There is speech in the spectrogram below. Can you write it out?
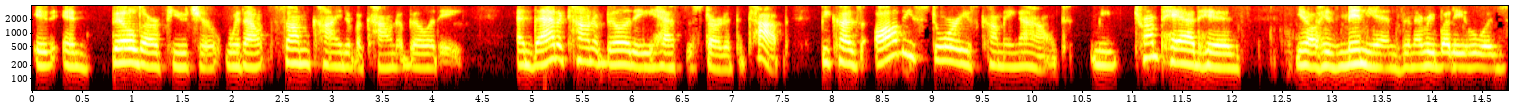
and build our future without some kind of accountability. And that accountability has to start at the top because all these stories coming out. I mean, Trump had his, you know, his minions and everybody who was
